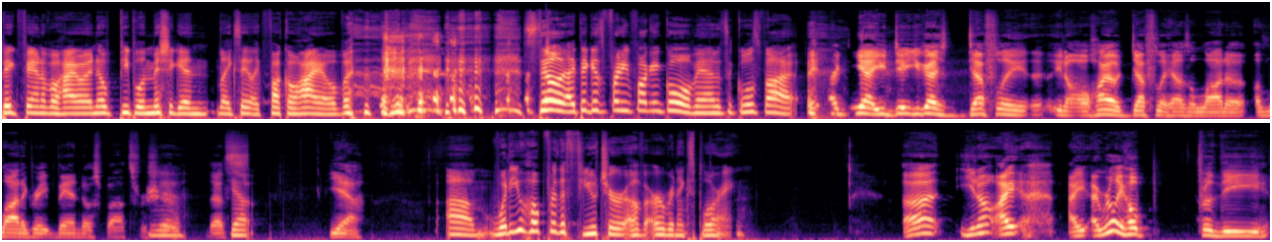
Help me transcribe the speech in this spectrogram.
big fan of Ohio. I know people in Michigan like say like "fuck Ohio," but still, I think it's pretty fucking cool, man. It's a cool spot. I, yeah, you do. You guys definitely, you know, Ohio definitely has a lot of a lot of great bando spots for sure. Yeah. That's Yeah. yeah. Um, what do you hope for the future of urban exploring? Uh, you know, I, I, I really hope for the,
